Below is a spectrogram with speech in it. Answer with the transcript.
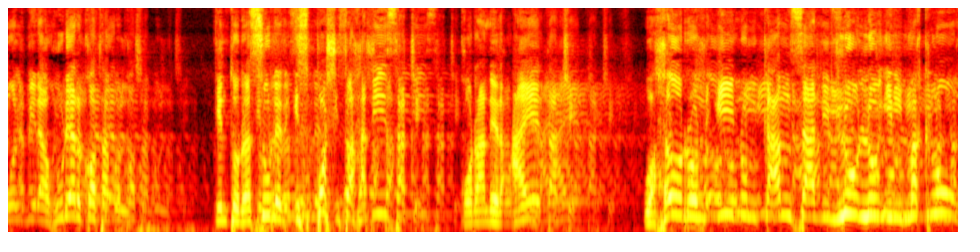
মলবিরা হুড়ের কথা বলছে। কিন্তু রসুলের স্পষ্ট হাদিস আছে, কোরআনের আয়াত আছে। ওয়াহুরুন ইনুন কামসালি লুলুইল মাকনুন।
